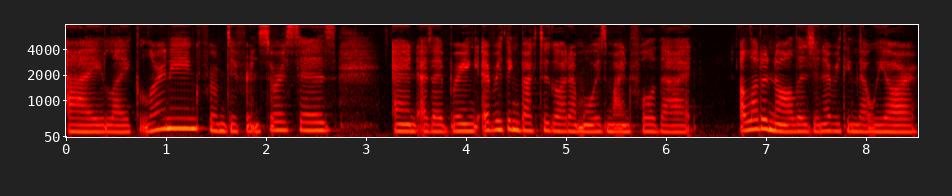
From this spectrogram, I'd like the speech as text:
I like learning from different sources and as I bring everything back to God, I'm always mindful that a lot of knowledge and everything that we are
